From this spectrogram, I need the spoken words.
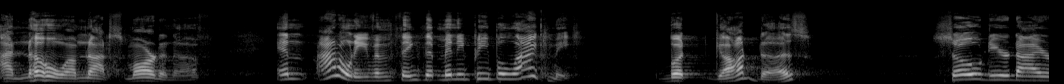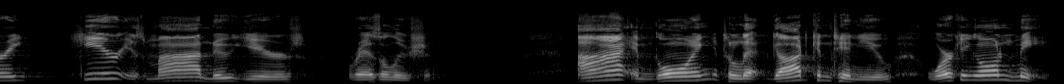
I know I'm not smart enough. And I don't even think that many people like me. But God does. So, dear diary, here is my New Year's resolution. I am going to let God continue working on me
